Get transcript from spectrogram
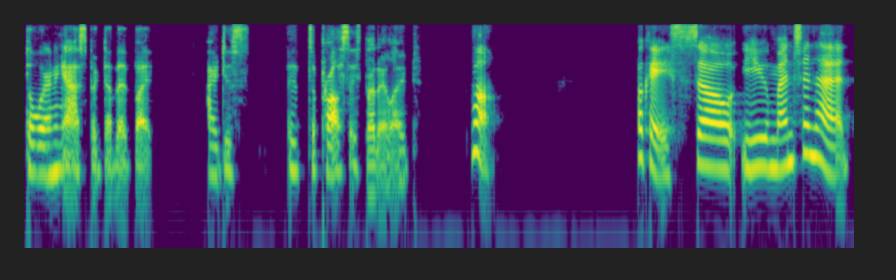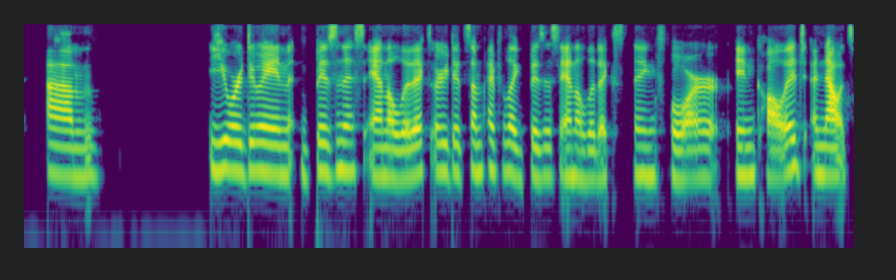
the learning aspect of it. But I just, it's a process that I like. Huh. Okay, so you mentioned that um, you were doing business analytics, or you did some type of like business analytics thing for in college, and now it's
